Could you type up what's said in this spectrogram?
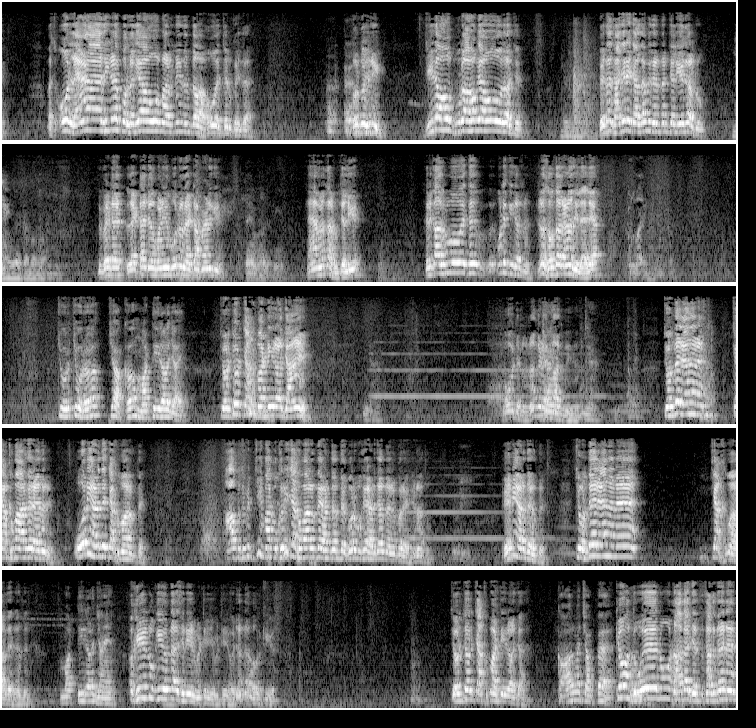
ਬਸ ਉਹ ਲੈਣ ਆਇਆ ਸੀ, ਜਿਹੜਾ ਭੁੱਲ ਗਿਆ, ਉਹ ਮਰ ਨਹੀਂ ਦਿੰਦਾ, ਉਹ ਇੱਥੇ ਨੂੰ ਕਹਿੰਦਾ ਹੋਰ ਕੁਝ ਨਹੀਂ। ਜਿਹਦਾ ਉਹ ਪੂਰਾ ਹੋ ਗਿਆ ਉਹ ਉਹਦਾ ਇੱਥੇ। ਫਿਰ ਤਾਂ ਸਾਜਰੇ ਚੱਲਦਾ ਵੀ ਦਿਨ ਦਿਨ ਚੱਲੀਏ ਘਰ ਨੂੰ। ਤੇ ਫਿਰ ਲਾਈਟ- ਲਾਈਟਾਂ ਜਗ ਬਣੀਆਂ ਮੂਹਰੋਂ ਲਾਈਟਾਂ ਪੈਣਗੀਆਂ। ਟਾਈਮ ਨਾਲ ਨਹੀਂ ਟਾਈਮ ਨਾਲ ਘਰ ਨੂੰ ਚੱਲੀਏ। ਫਿਰ ਕਾਸ ਨੂੰ ਉਹ ਇੱਥੇ ਉਹਨੇ ਕੀ ਕਰਨਾ? ਜਿਹੜਾ ਸੌਦਾ ਲੈਣਾ ਸੀ ਲੈ ਲਿਆ। ਝੁਰ ਝੁਰ ਝੱਖ ਮਾਟੀ ਰਲ ਜਾਏ। ਚੋਰ ਚੋਰ ਚੱਕ ਮਾਟੀ ਨਾਲ ਜਾਏ। ਉਹ ਚੱਲਣਾ ਕਿਹੜੇ ਆਦਮੀ ਹੈ ਚੁਰਦੇ ਰਹਿੰਦੇ ਨੇ ਚੱਕ ਮਾਰਦੇ ਰਹਿੰਦੇ ਨੇ। ਉਹ ਨਹੀਂ ਹਟਦੇ ਚੱਕ ਮਾਰਨ ਤੇ। ਆਪਸ ਵਿੱਚ ਹੀ ਮਨ ਮੁਖਰੀ ਚੱਕ ਮਾਰਨ ਤੇ ਹਟ ਜਾਂਦੇ ਗੁਰਮੁਖੇ ਹਟ ਜਾਂਦੇ ਨੇ ਪਰੇ ਇਹਨਾਂ ਤੋਂ। ਇਹ ਨਹੀਂ ਹਟਦੇ ਹੁੰਦੇ। ਚੁਰਦੇ ਰਹਿੰਦੇ ਨੇ ਚੱਕ ਮਾਰਦੇ ਰਹਿੰਦੇ ਨੇ। ਮਾਟੀ ਰਲ ਜਾਏ। ਅਖੀਰ ਨੂੰ ਕੀ ਹੁੰਦਾ? ਸਰੀਰ ਮਿੱਟੀ ਜਿਹੀ ਮਿੱਟੀ ਹੋ ਜਾਂਦਾ ਹੋਰ ਕੀ ਹੈ ਚੋਰ ਚੋਰ ਚੱਕ ਮਾਟੀ ਰਲ ਜਾਂਦਾ ਕਾਲ ਨਾ ਚੰਪੈ। ਕਿਉਂ? ਦੂਏ ਨੂੰ ਨਾ ਤਾਂ ਜਿੱਤ ਸਕਦੇ ਨੇ।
